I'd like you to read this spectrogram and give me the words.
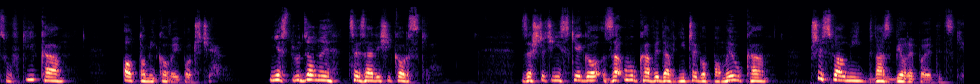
Słów kilka o tomikowej poczcie. Niestrudzony Cezary Sikorski. Ze szczecińskiego zaułka wydawniczego Pomyłka przysłał mi dwa zbiory poetyckie.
